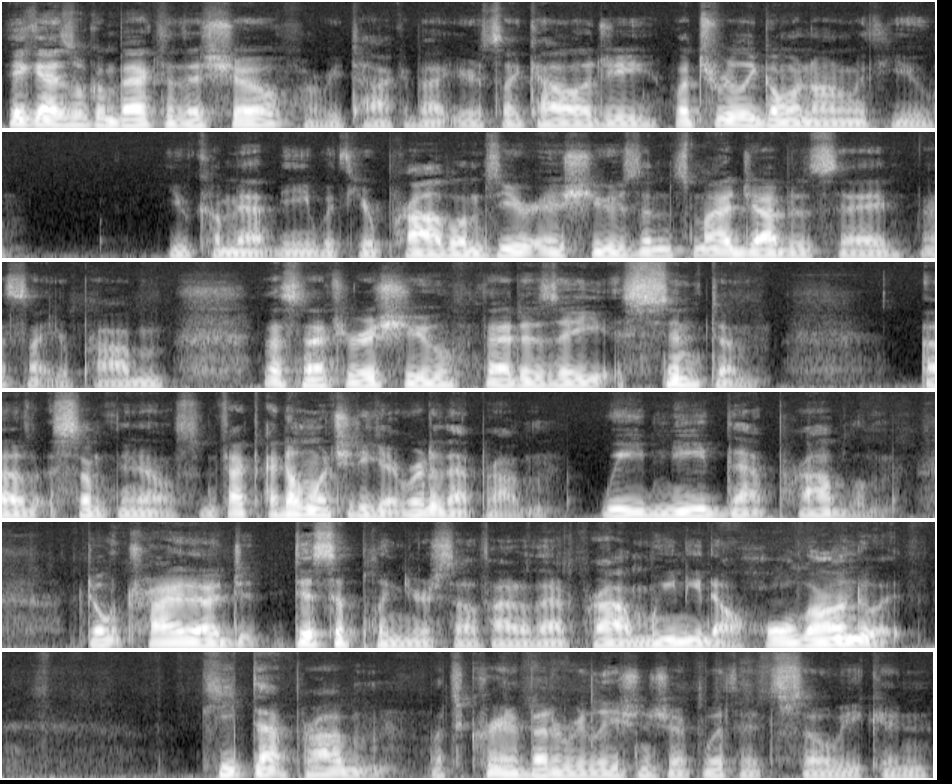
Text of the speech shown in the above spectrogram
Hey guys, welcome back to this show where we talk about your psychology, what's really going on with you. You come at me with your problems, your issues, and it's my job to say, that's not your problem. That's not your issue. That is a symptom of something else. In fact, I don't want you to get rid of that problem. We need that problem. Don't try to d- discipline yourself out of that problem. We need to hold on to it. Keep that problem. Let's create a better relationship with it so we can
